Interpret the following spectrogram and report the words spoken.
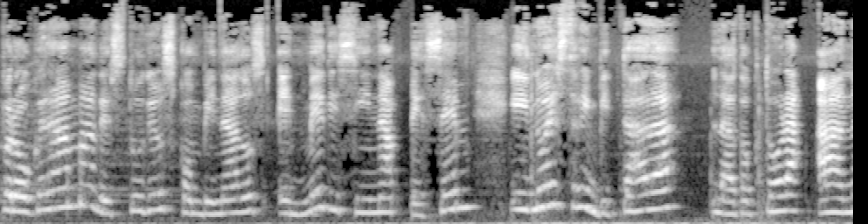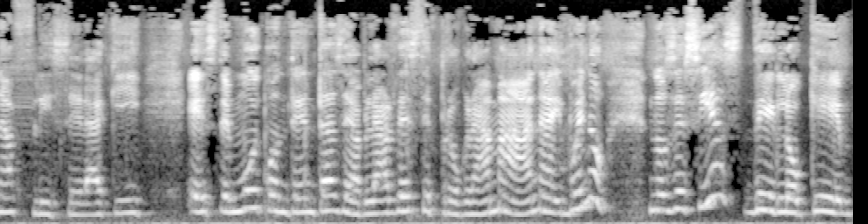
programa de estudios combinados en medicina PESEM y nuestra invitada la doctora Ana Flisser aquí, este, muy contentas de hablar de este programa, Ana. Y bueno, nos decías de lo que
